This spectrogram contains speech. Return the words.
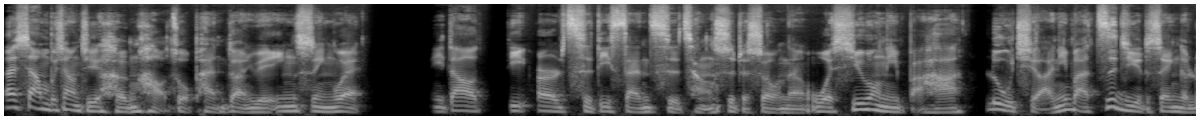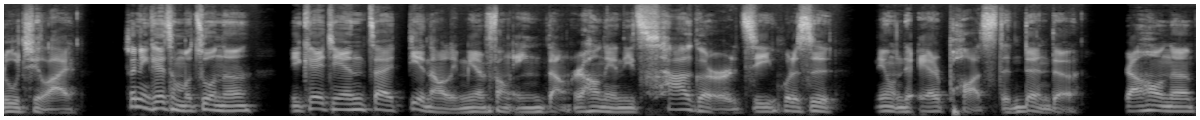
那像不像其实很好做判断，原因是因为你到第二次、第三次尝试的时候呢，我希望你把它录起来，你把自己的声音给录起来。所以你可以怎么做呢？你可以今天在电脑里面放音档，然后呢，你插个耳机，或者是你用你的 AirPods 等等的，然后呢，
